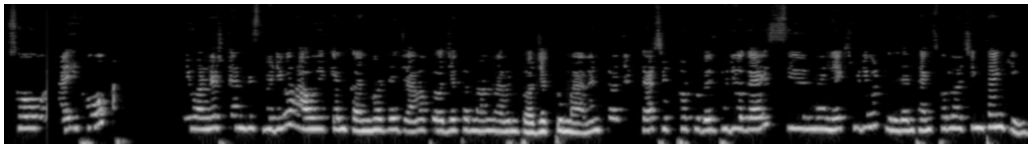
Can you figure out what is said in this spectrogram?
So I hope you understand this video how we can convert a Java project or non-Maven project to Maven project. That's it for today's video guys. See you in my next video. Till then thanks for watching. Thank you.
